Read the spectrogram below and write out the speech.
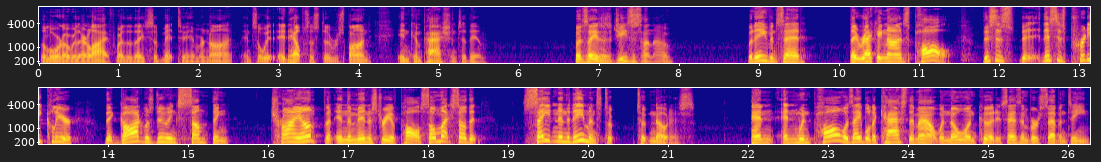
the Lord over their life, whether they submit to Him or not. And so it, it helps us to respond in compassion to them. But say, it's Jesus I know. But it even said they recognized Paul. This is, this is pretty clear that God was doing something triumphant in the ministry of Paul, so much so that Satan and the demons took, took notice. And, and when Paul was able to cast them out when no one could, it says in verse 17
